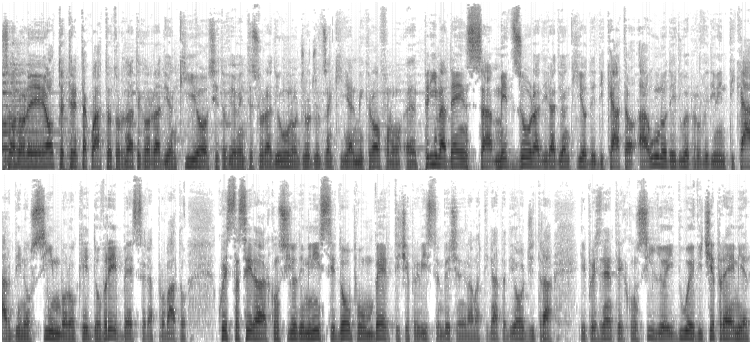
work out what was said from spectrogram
Sono le 8.34, tornate con Radio Anch'io, siete ovviamente su Radio 1, Giorgio Zanchini al microfono. Eh, prima densa mezz'ora di Radio Anch'io dedicata a uno dei due provvedimenti cardine o simbolo che dovrebbe essere approvato questa sera dal Consiglio dei Ministri dopo un vertice previsto invece nella mattinata di oggi tra il Presidente del Consiglio e i due Vice Premier,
